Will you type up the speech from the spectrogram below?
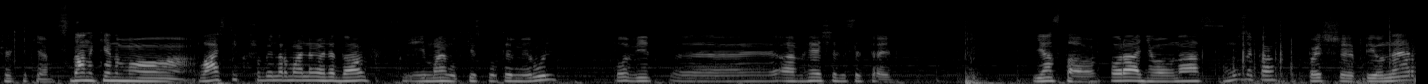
Щось таке. Сюди накинемо пластик, щоб він нормально виглядав. І маємо такий спортивний руль. То від е, AMG 63. Я ставив. По радіо у нас музика, пише піонер.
